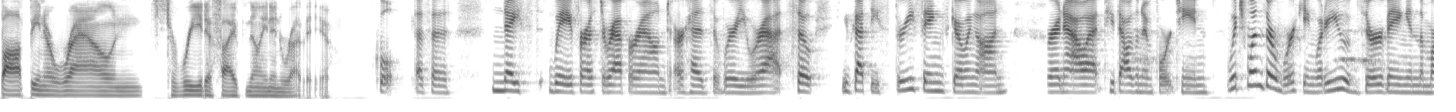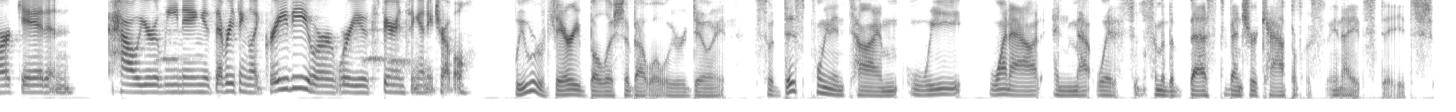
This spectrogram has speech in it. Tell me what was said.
bopping around three to five million in revenue. Cool. That's a nice way for us to wrap around our heads of where you were at. So you've got these three things going on. We're now at 2014. Which ones are working? What are you observing in the market and how you're leaning? Is everything like gravy or were you experiencing any trouble? we were very bullish about what we were doing. So at this point in time, we went out and met with some of the best venture capitalists in the United States,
